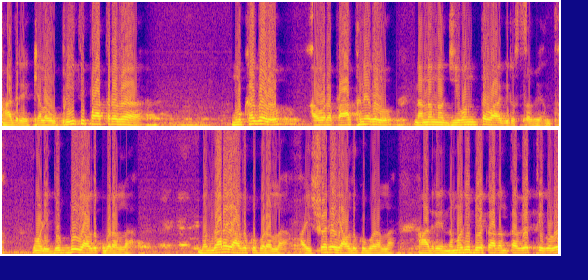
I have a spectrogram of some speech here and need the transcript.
ಆದರೆ ಕೆಲವು ಪ್ರೀತಿ ಪಾತ್ರದ ಮುಖಗಳು, ಅವರ ಪ್ರಾರ್ಥನೆಗಳು ನನ್ನನ್ನು ಜೀವಂತವಾಗಿರಿಸ್ತವೆ ಅಂತ. ನೋಡಿ, ದುಡ್ಡು ಯಾವುದಕ್ಕೂ ಬರಲ್ಲ. ಬಂಗಾರ ಯಾವುದಕ್ಕೂ ಬರಲ್ಲ, ಐಶ್ವರ್ಯ ಯಾವುದಕ್ಕೂ ಬರಲ್ಲ. ಆದರೆ ನಮಗೆ ಬೇಕಾದಂತ ವ್ಯಕ್ತಿಗಳು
